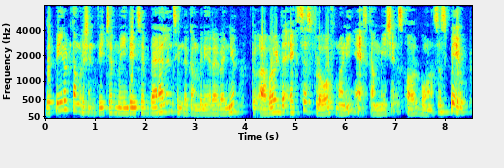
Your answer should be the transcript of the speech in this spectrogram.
The payout compression feature maintains a balance in the company revenue to avoid the excess flow of money as commissions or bonuses payout.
